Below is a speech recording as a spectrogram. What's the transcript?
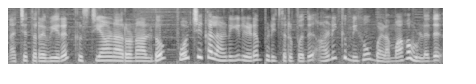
நட்சத்திர வீரர் கிறிஸ்டியானா ரொனால்டோ போர்ச்சுகல் அணியில் இடம் பிடித்திருப்பது அணிக்கு மிகவும் பலமாக உள்ளது.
